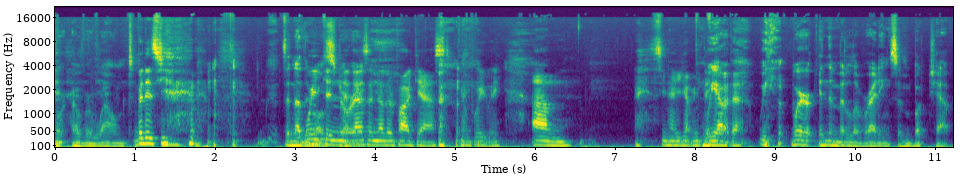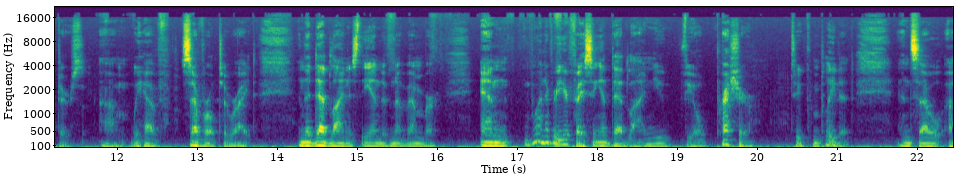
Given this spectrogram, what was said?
we're overwhelmed. but it's It's another we can. story. That's another podcast completely. Um, see now you got me thinking we about are that. we we're in the middle of writing some book chapters. Um, we have several to write, and the deadline is the end of November. And whenever you're facing a deadline, you feel pressure to complete it. And so uh,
